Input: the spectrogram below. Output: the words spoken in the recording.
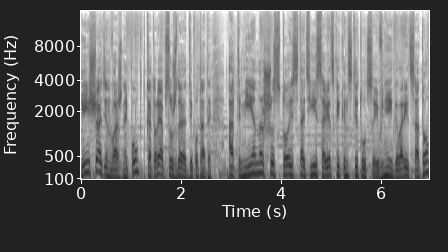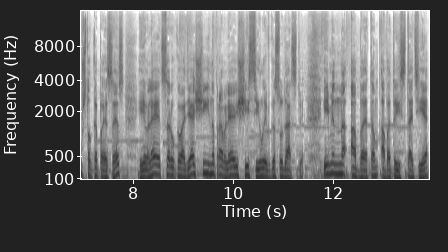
и еще один важный пункт, который обсуждают депутаты. Отмена шестой статьи Советской Конституции. В ней говорится о том, что КПСС является руководящей и направляющей силой в государстве. Именно об этом, об этой статье,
